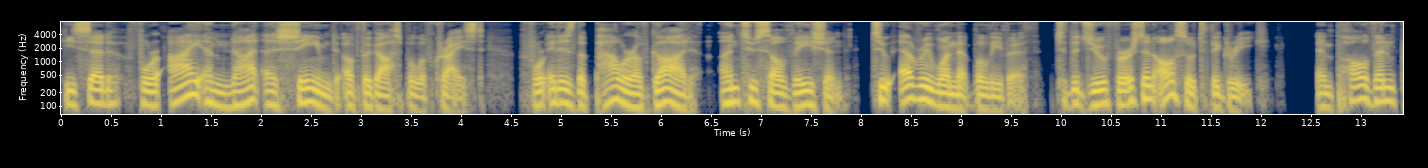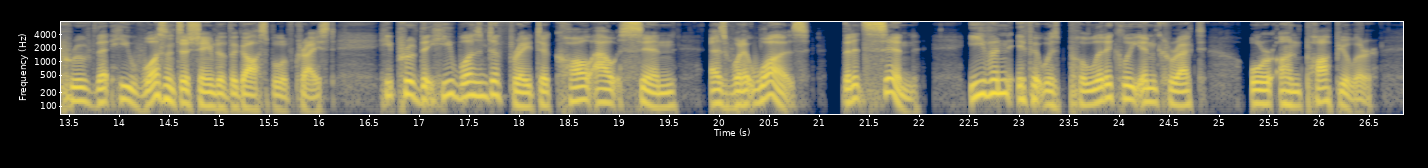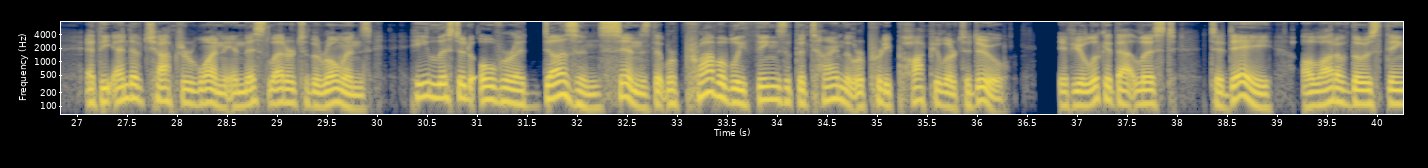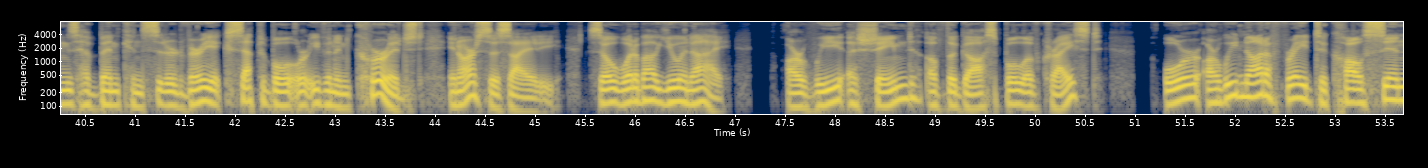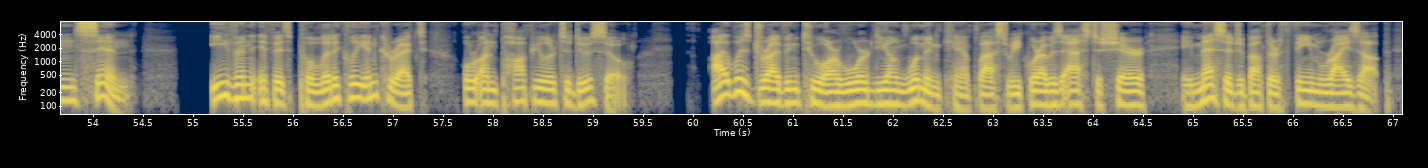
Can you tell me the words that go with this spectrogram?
He said, For I am not ashamed of the gospel of Christ, for it is the power of God unto salvation to everyone that believeth, to the Jew first and also to the Greek. And Paul then proved that he wasn't ashamed of the gospel of Christ. He proved that he wasn't afraid to call out sin as what it was, that it's sin, even if it was politically incorrect or unpopular. At the end of chapter 1 in this letter to the Romans, he listed over a dozen sins that were probably things at the time that were pretty popular to do. If you look at that list today, a lot of those things have been considered very acceptable or even encouraged in our society. So, what about you and I? Are we ashamed of the gospel of Christ? Or are we not afraid to call sin sin, even if it's politically incorrect or unpopular to do so? I was driving to our Ward Young Women camp last week where I was asked to share a message about their theme Rise Up.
